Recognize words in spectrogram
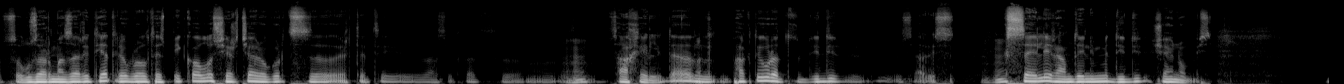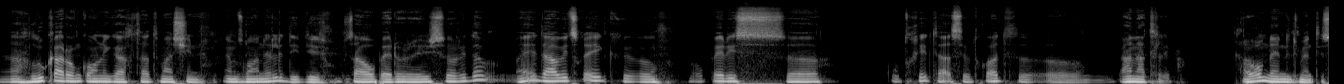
უზარმაზარი თეატრი უბრალოდ ეს პიკოლო შერჩა როგორც ერთ-ერთი ასე ვთქვათ სახელი და ფაქტიურად დიდი ის არის ქსელი რამდენიმე დიდი შენობის. ლუკა რონკონი გახდათ მაშინ ხემძღვანელი დიდი საოპერო რეჟისორი და მე დავიწყე იქ ოპერის კუთხით ასე ვთქვათ განათლება. აღო მენეჯმენტის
